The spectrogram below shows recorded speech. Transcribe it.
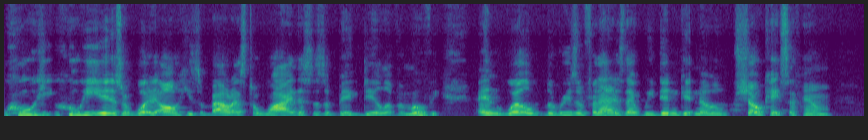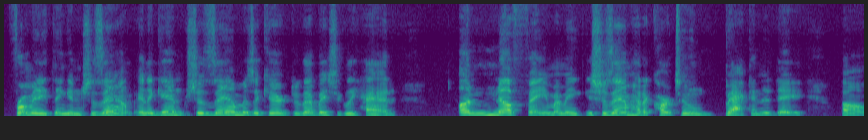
who he who he is or what all he's about as to why this is a big deal of a movie. And well, the reason for that is that we didn't get no showcase of him from anything in Shazam. And again, Shazam is a character that basically had enough fame. I mean, Shazam had a cartoon back in the day, uh,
